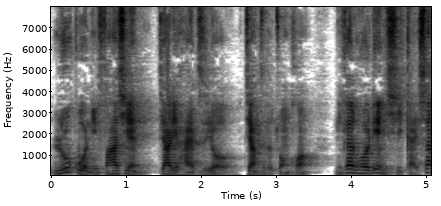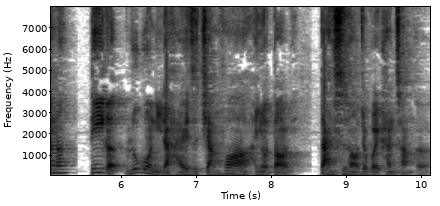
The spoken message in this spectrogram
如果你发现家里孩子有这样子的状况，你该如何练习改善呢？第一个，如果你的孩子讲话很有道理，但是哦就不会看场合。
